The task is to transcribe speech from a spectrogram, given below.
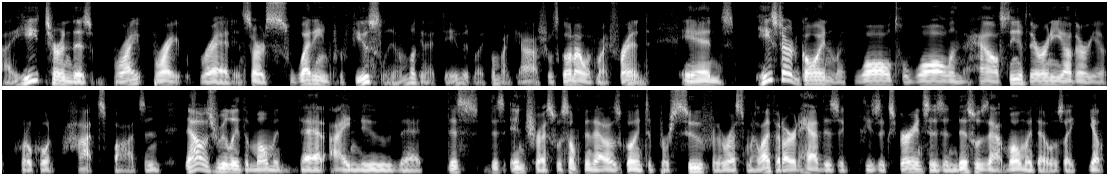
uh, he turned this bright, bright red and started sweating profusely. I'm looking at David like, oh my gosh, what's going on with my friend? And he started going like wall to wall in the house, seeing if there were any other, you know, quote unquote, hot spots. And that was really the moment that I knew that this this interest was something that I was going to pursue for the rest of my life. I'd already had these these experiences, and this was that moment that was like, yep,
